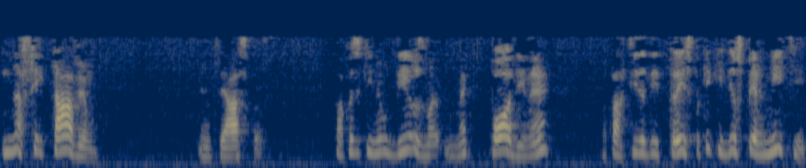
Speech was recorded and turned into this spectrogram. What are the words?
inaceitável, entre aspas. Uma coisa que, meu Deus, como é que pode, né? A partida de três, por que, que Deus permite?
